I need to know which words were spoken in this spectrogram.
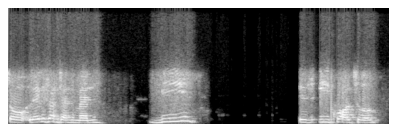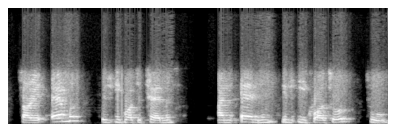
So, ladies and gentlemen, b is equal to, sorry, m is equal to 10 and n is equal to 2.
